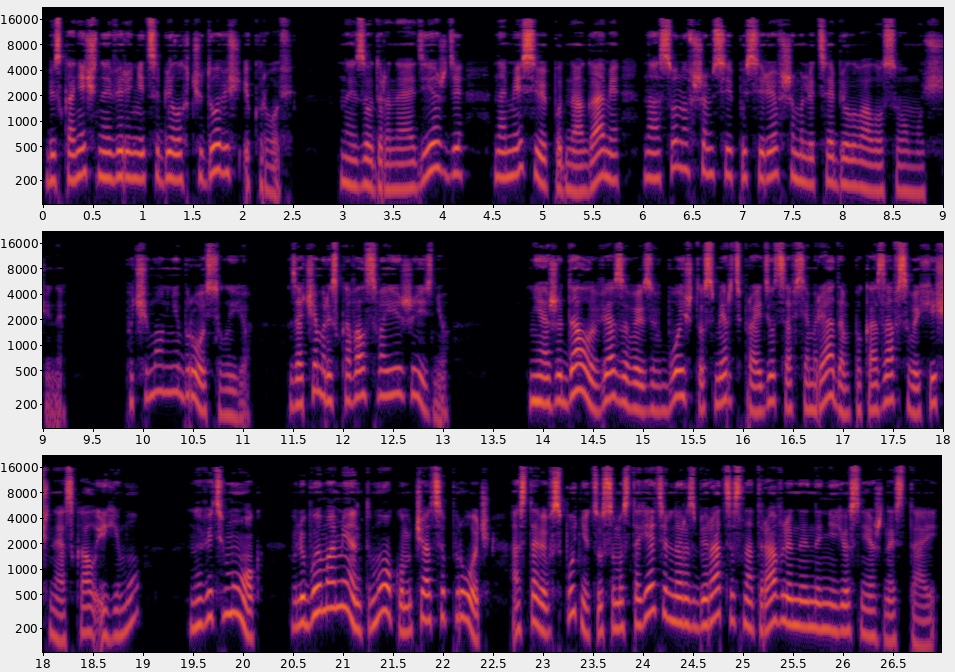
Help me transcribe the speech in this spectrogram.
бесконечная вереница белых чудовищ и кровь. На изодранной одежде, на месиве под ногами, на осунувшемся и посеревшем лице беловолосого мужчины. Почему он не бросил ее? Зачем рисковал своей жизнью? Не ожидал, ввязываясь в бой, что смерть пройдет совсем рядом, показав свой хищный оскал и ему? Но ведь мог, в любой момент мог умчаться прочь, оставив спутницу самостоятельно разбираться с натравленной на нее снежной стаей.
